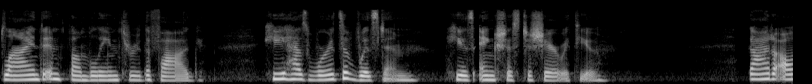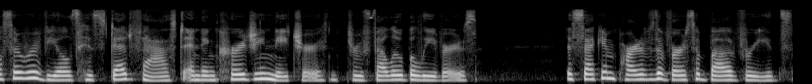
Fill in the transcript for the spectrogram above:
blind and fumbling through the fog. He has words of wisdom He is anxious to share with you. God also reveals His steadfast and encouraging nature through fellow believers. The second part of the verse above reads,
